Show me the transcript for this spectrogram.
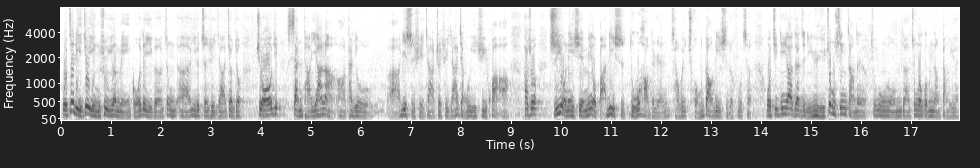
我这里就引述一个美国的一个政呃一个哲学家，叫做 George Santayana 啊，他就。啊，历史学家、哲学家，他讲过一句话啊，他说：“只有那些没有把历史读好的人，才会重蹈历史的覆辙。”我今天要在这里语重心长的就问问我们的中国国民党党员，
